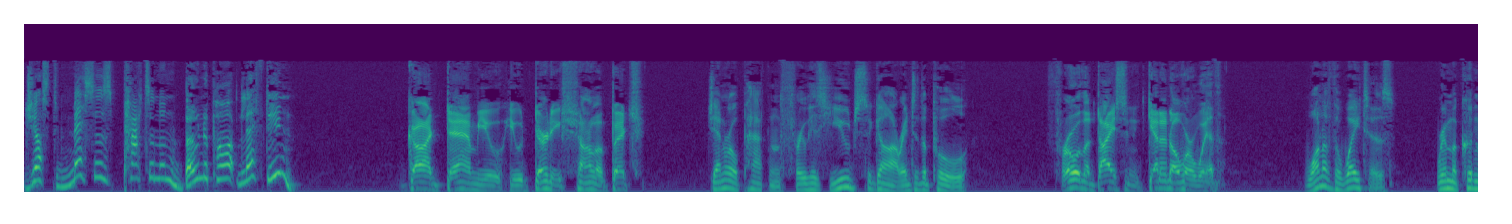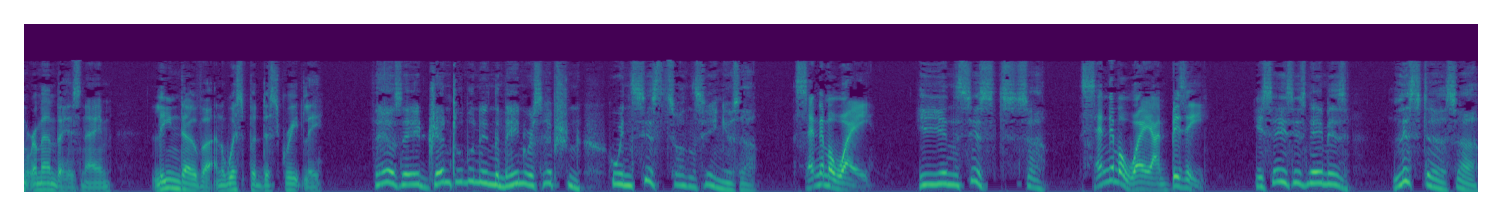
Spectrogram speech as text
just Messrs. Patton and Bonaparte left in. God damn you, you dirty son of a bitch. General Patton threw his huge cigar into the pool. Throw the dice and get it over with. One of the waiters, Rimmer couldn't remember his name, leaned over and whispered discreetly. There's a gentleman in the main reception who insists on seeing you, sir. Send him away. He insists, sir. Send him away. I'm busy. He says his name is Lister, sir.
